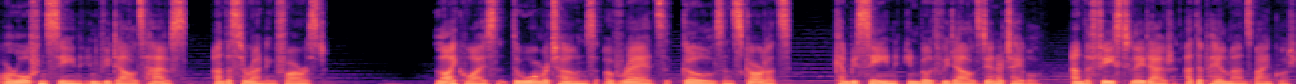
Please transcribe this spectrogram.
are often seen in Vidal's house and the surrounding forest. Likewise, the warmer tones of reds, golds, and scarlets can be seen in both Vidal's dinner table and the feast laid out at the Pale Man's banquet.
